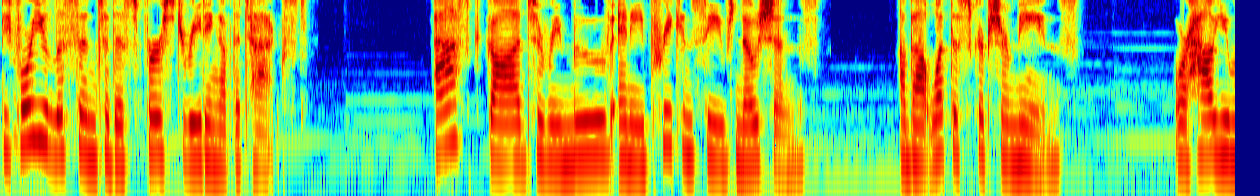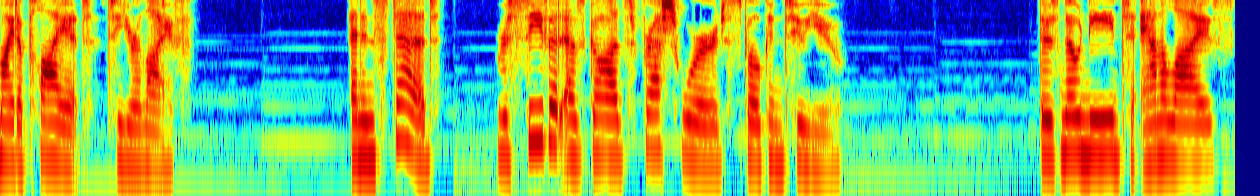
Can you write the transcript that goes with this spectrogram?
Before you listen to this first reading of the text, ask God to remove any preconceived notions about what the scripture means or how you might apply it to your life. And instead, receive it as God's fresh word spoken to you. There's no need to analyze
